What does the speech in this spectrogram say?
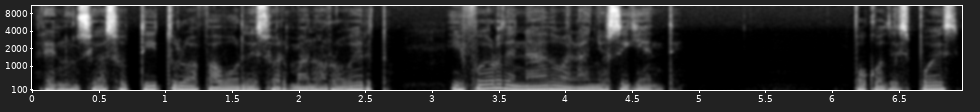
renunció a su título a favor de su hermano Roberto y fue ordenado al año siguiente. Poco después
